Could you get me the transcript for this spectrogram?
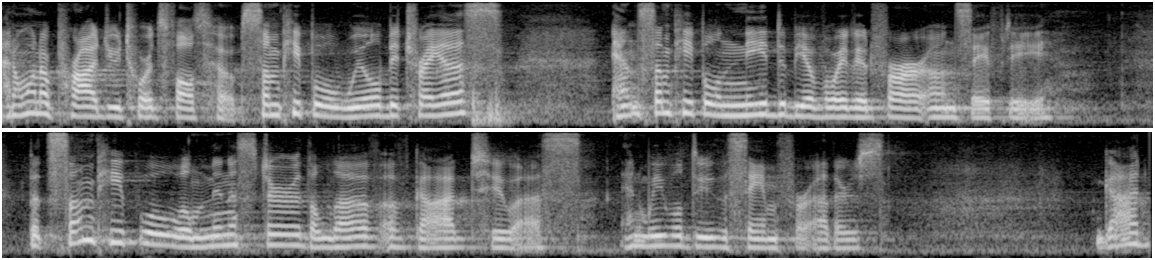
I don't want to prod you towards false hopes. Some people will betray us, and some people need to be avoided for our own safety. But some people will minister the love of God to us, and we will do the same for others. God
